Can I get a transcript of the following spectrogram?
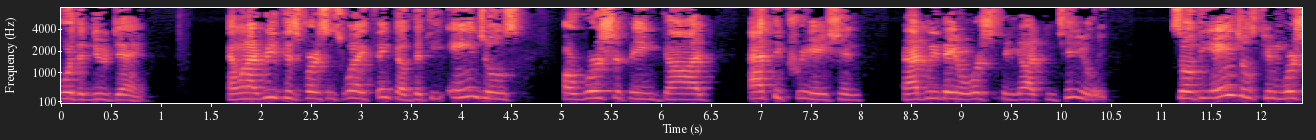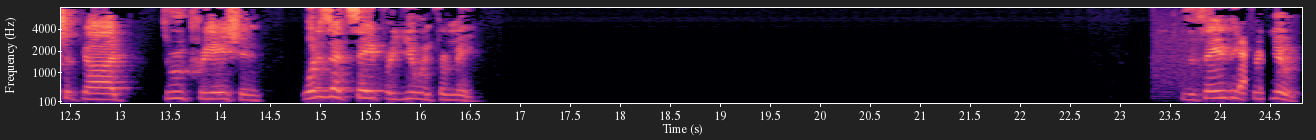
for the new day. And when I read this verse, it's what I think of, that the angels are worshiping God at the creation, and I believe they are worshiping God continually. So if the angels can worship God through creation, what does that say for you and for me? Does it say anything That, for you?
